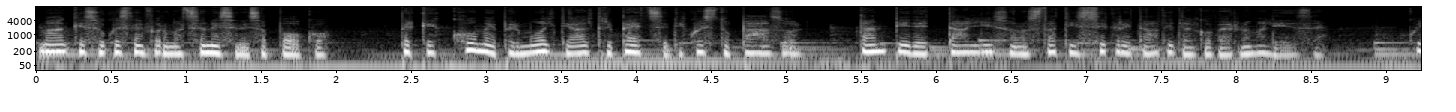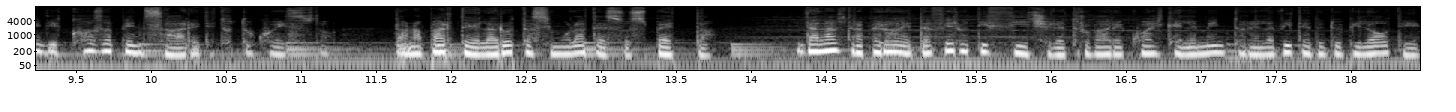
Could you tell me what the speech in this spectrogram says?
Ma anche su questa informazione se ne sa poco, perché come per molti altri pezzi di questo puzzle, tanti dettagli sono stati segretati dal governo malese. Quindi cosa pensare di tutto questo? Da una parte la rotta simulata è sospetta, dall'altra però è davvero difficile trovare qualche elemento nella vita dei due piloti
